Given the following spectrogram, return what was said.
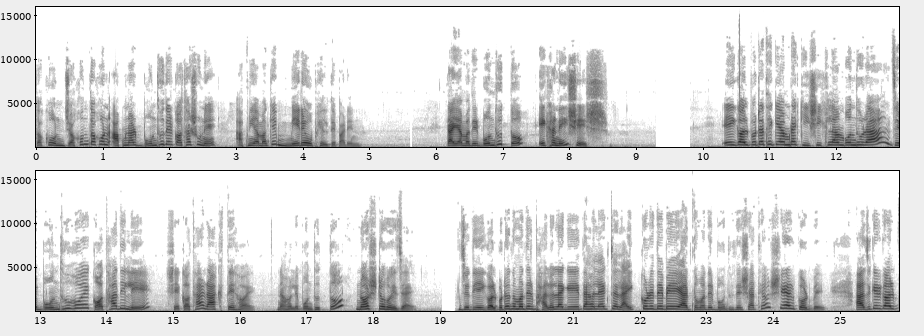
তখন, যখন তখন আপনার বন্ধুদের কথা শুনে আপনি আমাকে মেরেও ফেলতে পারেন। তাই আমাদের বন্ধুত্ব এখানেই শেষ। এই গল্পটা থেকে আমরা কি শিখলাম বন্ধুরা? যে বন্ধু হয়ে কথা দিলে সে কথা রাখতে হয়, না হলে বন্ধুত্ব নষ্ট হয়ে যায়। যদি এই গল্পটা তোমাদের ভালো লাগে, তাহলে একটা লাইক করে দেবে আর তোমাদের বন্ধুদের সাথেও শেয়ার করবে। আজকের গল্প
